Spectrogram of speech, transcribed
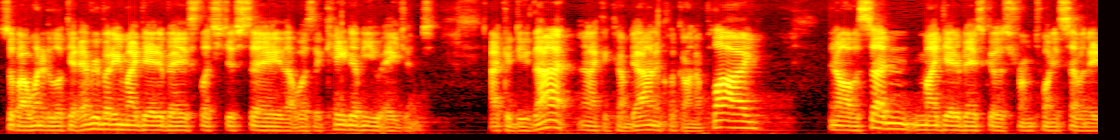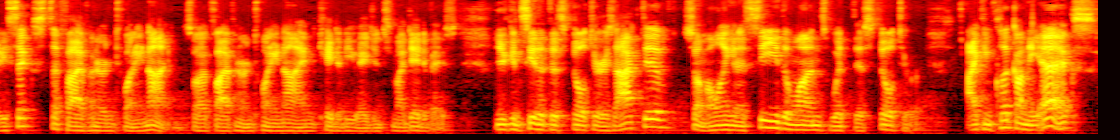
So if I wanted to look at everybody in my database, let's just say that was a KW agent. I could do that, and I could come down and click on apply, and all of a sudden my database goes from 2786 to 529. So I have 529 KW agents in my database. You can see that this filter is active, so I'm only going to see the ones with this filter. I can click on the X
